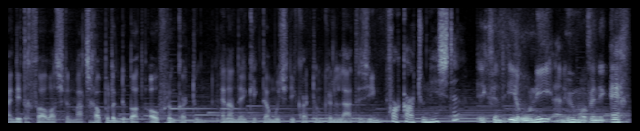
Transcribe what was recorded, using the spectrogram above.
In dit geval was het een maatschappelijk debat over een cartoon. En dan denk ik, dan moet je die cartoon kunnen laten zien. voor cartoonisten... Ik vind ironie en humor vind ik echt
